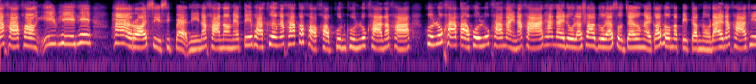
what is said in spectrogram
นะคะของ EP ที่ 548 นี้นะคะ น้องเนตตี้พาเครื่องนะคะ ก็ขอขอบคุณคุณลูกค้านะคะคุณลูกค้าเก่าคุณลูกค้าใหม่นะคะ ท่านใดดูแล้วชอบดูแล้วสนใจตรงไหนก็โทรมาปิดกับหนูได้นะคะ ที่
